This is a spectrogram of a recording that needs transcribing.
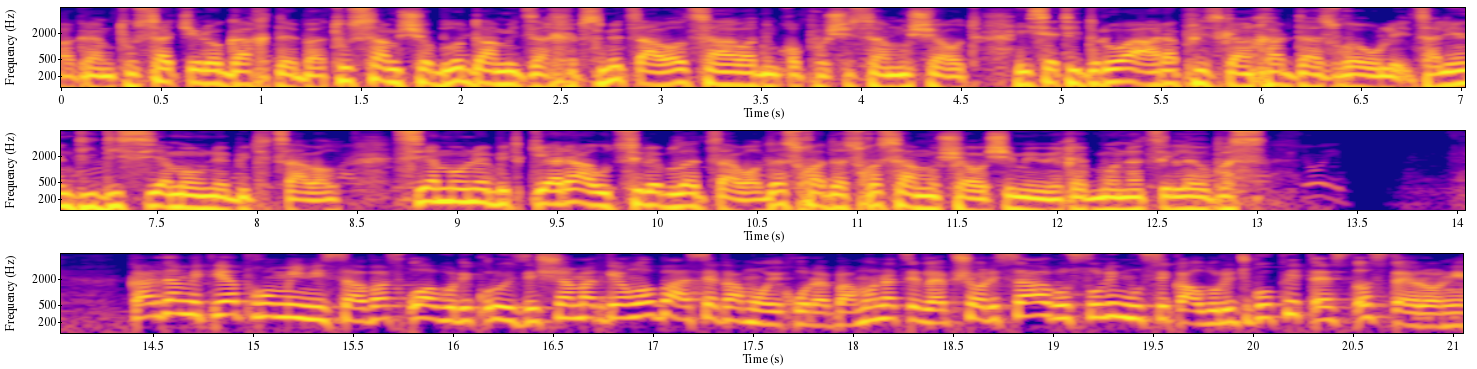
მაგრამ თუ საჭირო გახდება, თუ სამშობლო დამიძახებს, მე წავალ საავადმყოფოში სამუშაოდ. ისეთი დროა არაფრისგან ხარ დაზღვეული, ძალიან დიდი სიამოვნებით წავალ. სიამოვნებით კი არა, აუცილებლად წავალ და სხვადასხვა სამუშაოში მივიღებ მონაწილეობას. გარდამიტია ფომინისა ვარსკვლავური კრუიზის შემადგენლობა ასე გამოიყურება. მონაწილეებს შორისაა რუსული მუსიკალური ჯგუფი ტესტოსტერონი,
